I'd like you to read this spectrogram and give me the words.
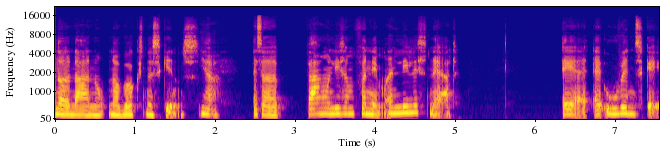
når, no, når voksne skændes. Ja. Altså, bare hun ligesom fornemmer en lille snært af, af uvenskab,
